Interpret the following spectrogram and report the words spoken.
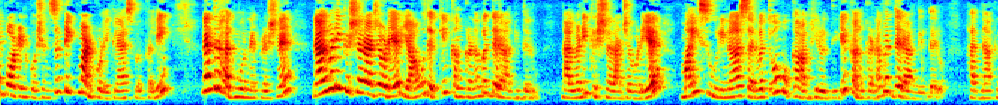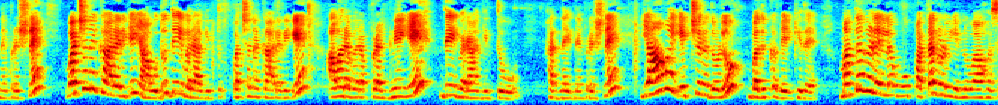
ಇಂಪಾರ್ಟೆಂಟ್ ಕ್ವಶನ್ಸ್ ಟಿಕ್ ಮಾಡ್ಕೊಳ್ಳಿ ಕ್ಲಾಸ್ ವರ್ಕ್ ಅಲ್ಲಿ. ನಂತರ ಹದಿಮೂರನೇ ಪ್ರಶ್ನೆ, ನಾಲ್ವಡಿ ಕೃಷ್ಣರಾಜ ಒಡೆಯರ್ ಯಾವುದಕ್ಕೆ ಕಂಕಣಬದ್ಧರಾಗಿದ್ದರು ನಾಲ್ವಡಿ ಕೃಷ್ಣರಾಜ ಒಡೆಯರ್ ಮೈಸೂರಿನ ಸರ್ವತೋಮುಖ ಅಭಿವೃದ್ಧಿಗೆ ಕಂಕಣಬದ್ಧರಾಗಿದ್ದರು. ಹದಿನಾಲ್ಕನೇ ಪ್ರಶ್ನೆ, ವಚನಕಾರರಿಗೆ ಯಾವುದು ದೇವರಾಗಿತ್ತು? ವಚನಕಾರರಿಗೆ ಅವರವರ ಪ್ರಜ್ಞೆಯೇ ದೇವರಾಗಿತ್ತು. ಹದಿನೈದನೇ ಪ್ರಶ್ನೆ, ಯಾವ ಎಚ್ಚರದೊಳು ಬದುಕಬೇಕಿದೆ? ಮತಗಳೆಲ್ಲವೂ ಪಥಗಳು ಎನ್ನುವ ಹೊಸ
